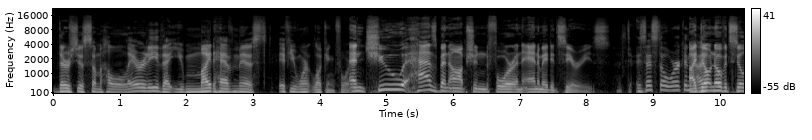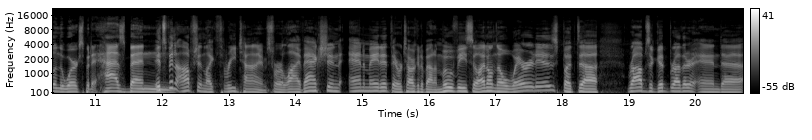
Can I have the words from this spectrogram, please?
there's just some hilarity that you might have missed if you weren't looking for it. and Chew has been optioned for an animated series. is that still working? I don't know if it's still in the works, but it has been. It's been optioned like three times for a live action, animated. They were talking about a movie, so I don't know where it is, but uh, Rob's a good brother, and uh,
